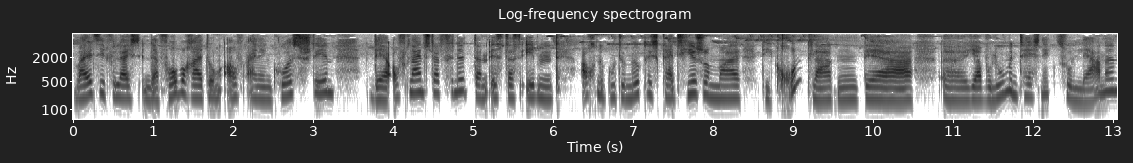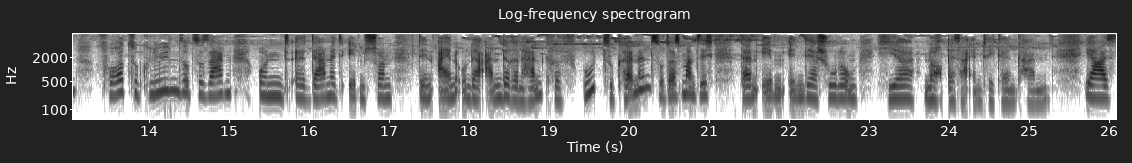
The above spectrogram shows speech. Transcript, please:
weil sie vielleicht in der Vorbereitung auf einen Kurs stehen, der offline stattfindet, dann ist das eben auch eine gute Möglichkeit, hier schon mal die Grundlagen der äh, ja, Volumentechnik zu lernen, vorzuglühen sozusagen und äh, damit eben schon den ein oder anderen Handgriff gut zu können, so man sich dann eben in der Schulung hier noch besser entwickeln kann. Ja, ist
